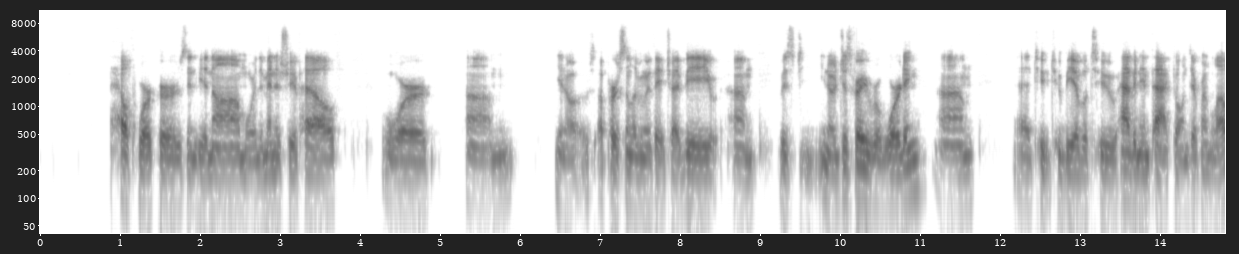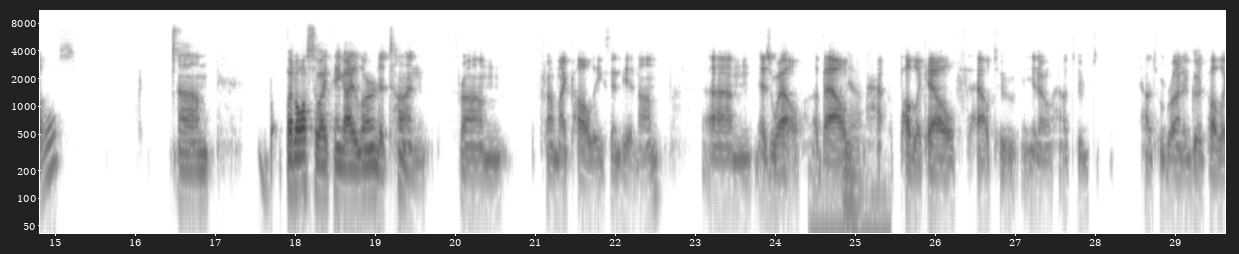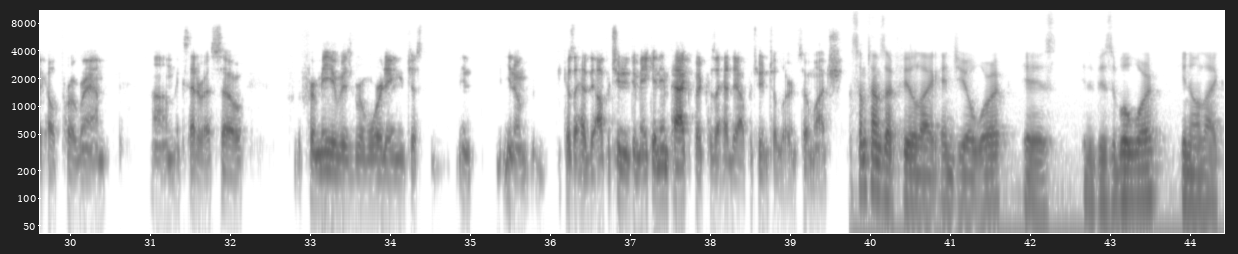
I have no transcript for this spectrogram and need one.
health workers in Vietnam or the Ministry of Health or um, you know a person living with HIV um, was you know just very rewarding um, uh, to to be able to have an impact on different levels. Um, but also, I think I learned a ton from from my colleagues in Vietnam um, as well about yeah. public health, how to you know how to how to run a good public health program, um, et cetera. So for me, it was rewarding just in you know because I had the opportunity to make an impact, but because I had the opportunity to learn so much. Sometimes I feel like NGO work is invisible work. You know, like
